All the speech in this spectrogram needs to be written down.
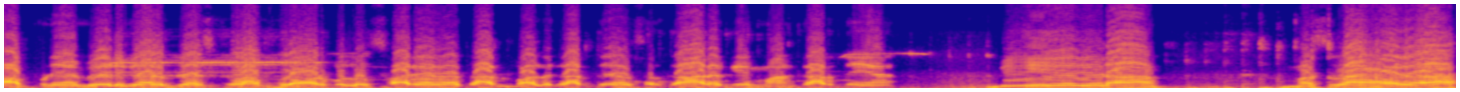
ਆਪਣੇ ਅੰਬੇਡਕਰ ਪ੍ਰੈਸ ਕਲੱਬ ਫਲੋਰ ਵੱਲੋਂ ਸਾਰਿਆਂ ਦਾ ਧੰਨਵਾਦ ਕਰਦੇ ਆ ਸਰਕਾਰ ਅੱਗੇ ਮੰਗ ਕਰਦੇ ਆ ਵੀ ਇਹ ਜਿਹੜਾ ਮਸਲਾ ਹੈਗਾ,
